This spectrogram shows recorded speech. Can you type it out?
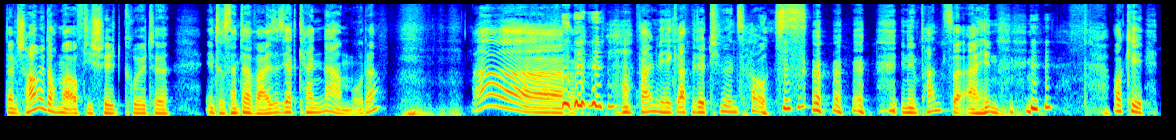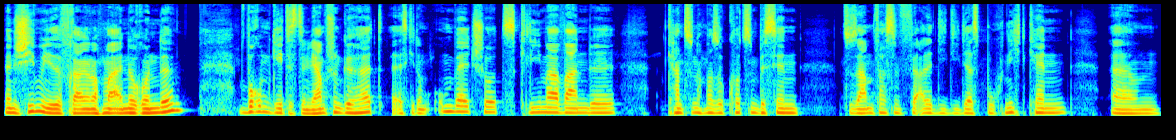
Dann schauen wir doch mal auf die Schildkröte. Interessanterweise, sie hat keinen Namen, oder? Ah, fallen wir hier gerade mit der Tür ins Haus, in den Panzer ein. Okay, dann schieben wir diese Frage nochmal eine Runde. Worum geht es denn? Wir haben schon gehört, es geht um Umweltschutz, Klimawandel. Kannst du nochmal so kurz ein bisschen zusammenfassen für alle, die, die das Buch nicht kennen? Ähm,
